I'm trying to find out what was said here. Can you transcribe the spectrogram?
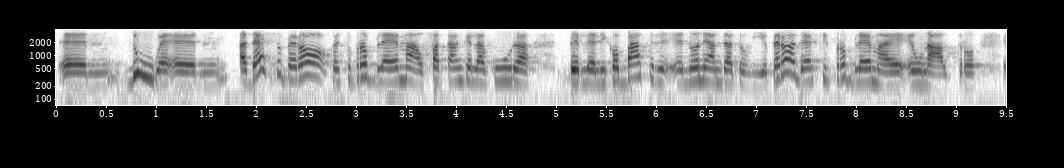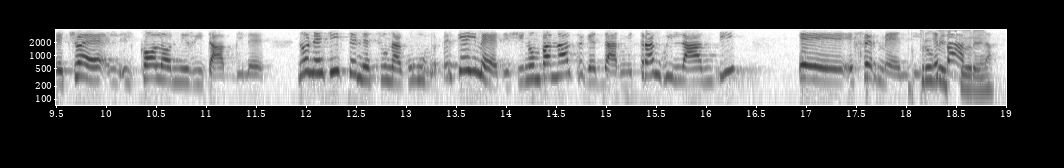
Ehm, dunque, ehm, adesso però questo problema, ho fatto anche la cura per l'elicobatter e non è andato via, però adesso il problema è, è un altro, e cioè il colon irritabile. Non esiste nessuna cura perché i medici non fanno altro che darmi tranquillanti e, e fermenti. Professore.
